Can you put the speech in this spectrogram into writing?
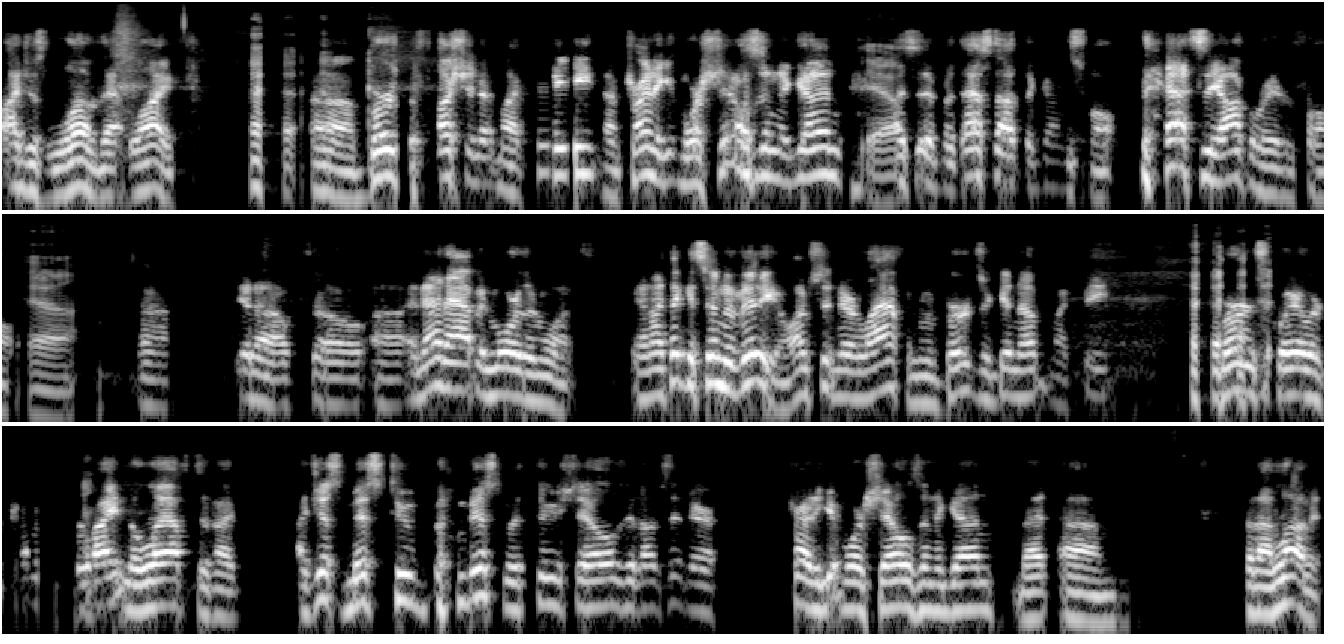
I just love that life. Uh, birds are flushing at my feet, and I'm trying to get more shells in the gun. Yeah. I said, but that's not the gun's fault. That's the operator's fault. Yeah. You know. So uh, and that happened more than once. And I think it's in the video. I'm sitting there laughing when birds are getting up at my feet. Bird and are coming right and the left, and I I just missed two missed with two shells, and I'm sitting there trying to get more shells in the gun. But um, but I love it,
